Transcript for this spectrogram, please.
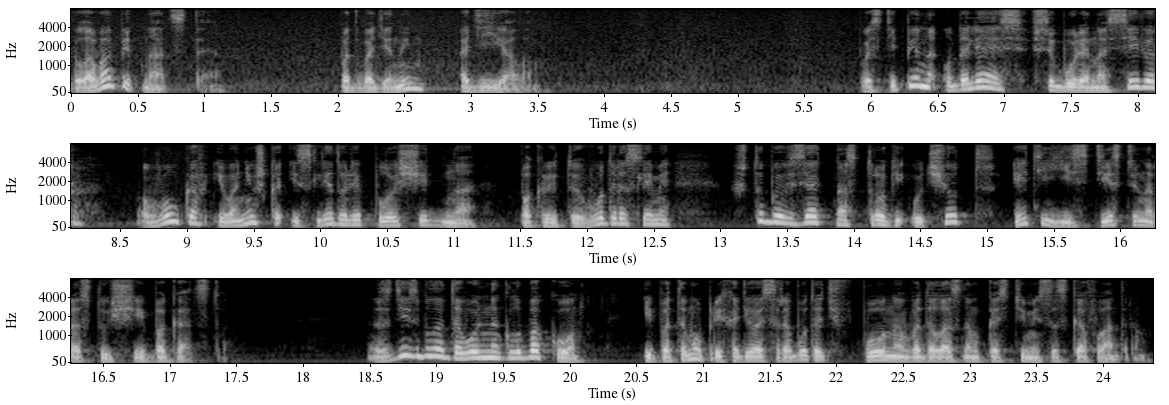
Глава 15. Под водяным одеялом. Постепенно удаляясь все более на север, Волков и Ванюшка исследовали площадь дна, покрытую водорослями, чтобы взять на строгий учет эти естественно растущие богатства. Здесь было довольно глубоко, и потому приходилось работать в полном водолазном костюме со скафандром.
